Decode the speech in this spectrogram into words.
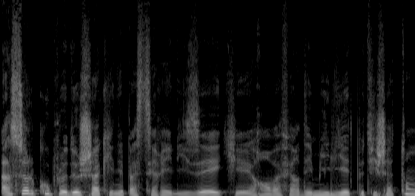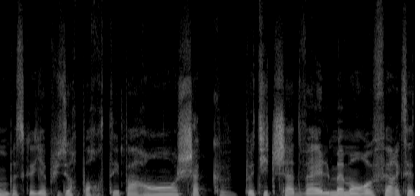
Un seul couple de chats qui n'est pas stérilisé et qui est errant va faire des milliers de petits chatons parce qu'il y a plusieurs portées par an. Chaque petite chatte va elle-même en refaire, etc.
